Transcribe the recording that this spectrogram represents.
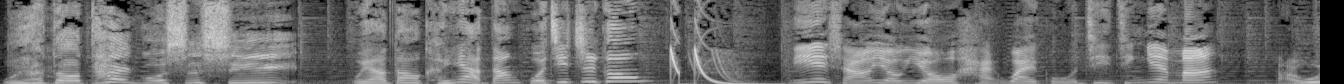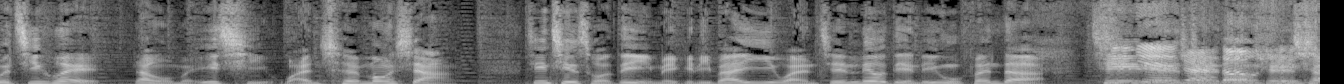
我要到泰国实习，我要到肯亚当国际职工。你也想要拥有海外国际经验吗？把握机会，让我们一起完成梦想。敬请锁定每个礼拜一晚间六点零五分的《青年转动全球》。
